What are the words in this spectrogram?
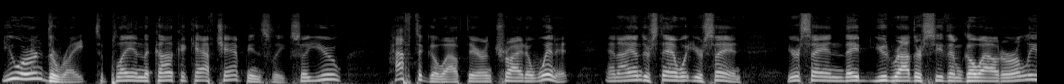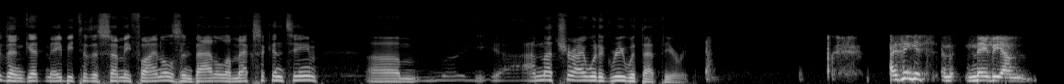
You earned the right to play in the CONCACAF Champions League, so you have to go out there and try to win it. And I understand what you're saying. You're saying they you'd rather see them go out early than get maybe to the semifinals and battle a Mexican team. Um, I'm not sure I would agree with that theory. I think it's maybe I'm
